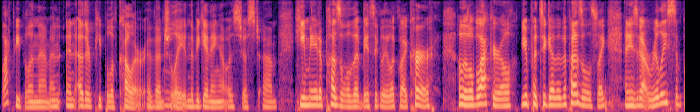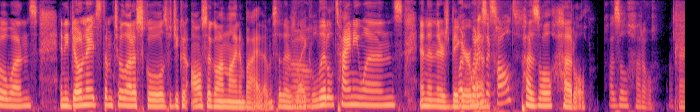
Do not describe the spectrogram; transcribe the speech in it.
black people in them and, and other people of color eventually. In the beginning, it was just um, he made a puzzle that basically looked like her, a little black girl. You put together the puzzles, like, and he's got really simple ones and he donates them to a lot of schools, but you can also go online and buy them. So there's like little tiny ones and then there's bigger what ones. is it called? Puzzle Huddle. Puzzle Huddle. Okay.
